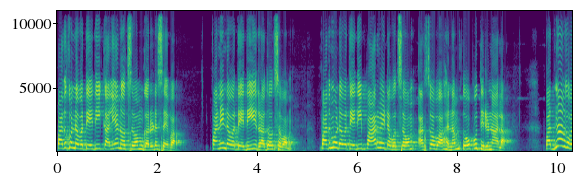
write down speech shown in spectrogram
పదకొండవ తేదీ కళ్యాణోత్సవం గరుడ సేవ పన్నెండవ తేదీ రథోత్సవం పదమూడవ తేదీ పార్వేట ఉత్సవం అశ్వవాహనం తోపు తిరునాల పద్నాలుగవ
